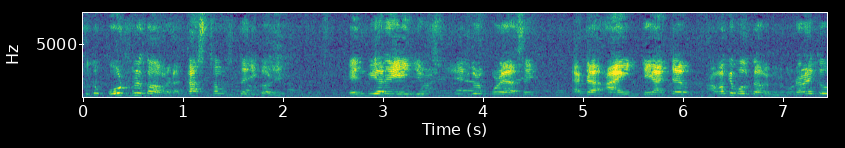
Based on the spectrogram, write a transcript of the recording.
শুধু পোর্ট হলে তো হবে না কাস্টমস তৈরি করে। এনবিআরে এই জিনিস জিনিসগুলো পড়ে আছে। একটা আইন, যে আইনটা আমাকে বলতে হবে না, ওনারাই তো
